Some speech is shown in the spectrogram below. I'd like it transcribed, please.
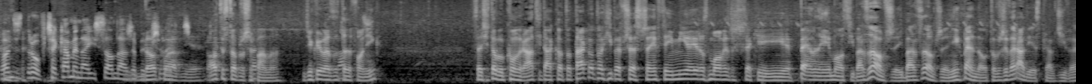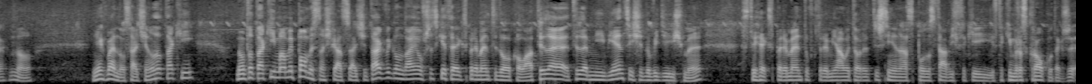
Bądź zdrów, czekamy na Isona, żeby Dokładnie. Przylecieć. Otóż to, proszę pana. Dziękuję bardzo za telefonik. Słuchajcie, to był Konrad i tak oto, tak oto hiperprzestrzeń w tej miłej rozmowie, też takiej pełnej emocji. Bardzo dobrze i bardzo dobrze. Niech będą. To żywe radio jest prawdziwe. No. Niech będą, słuchajcie. No to taki No to taki mamy pomysł na świat, słuchajcie, tak wyglądają wszystkie te eksperymenty dookoła. Tyle, tyle mniej więcej się dowiedzieliśmy z tych eksperymentów, które miały teoretycznie nas pozostawić w, takiej, w takim rozkroku, także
